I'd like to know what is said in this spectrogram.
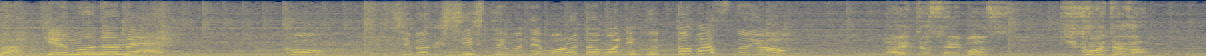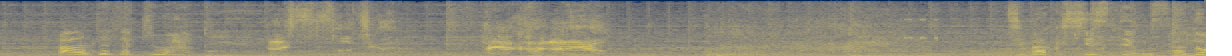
化け物めコウ自爆システムでもろともに吹っ。飛ばすのよライトセイバーズ聞こえたかあんたたちは脱出装置が早く離れろ。自爆システム作動。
